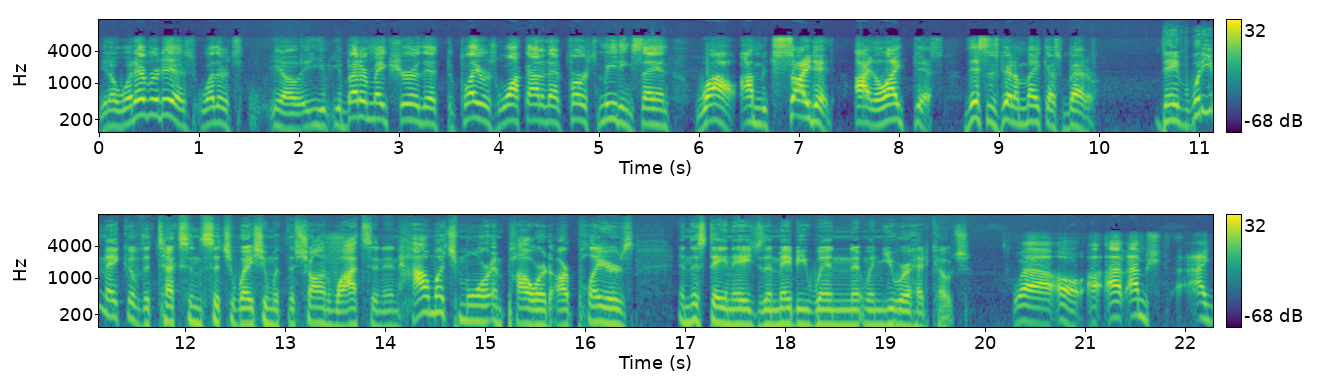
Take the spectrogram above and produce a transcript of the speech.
you know, whatever it is, whether it's, you know, you, you better make sure that the players walk out of that first meeting saying, wow, I'm excited. I like this. This is going to make us better. Dave, what do you make of the Texans situation with Deshaun Watson and how much more empowered are players in this day and age than maybe when when you were a head coach? Well, oh, I, I'm I,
